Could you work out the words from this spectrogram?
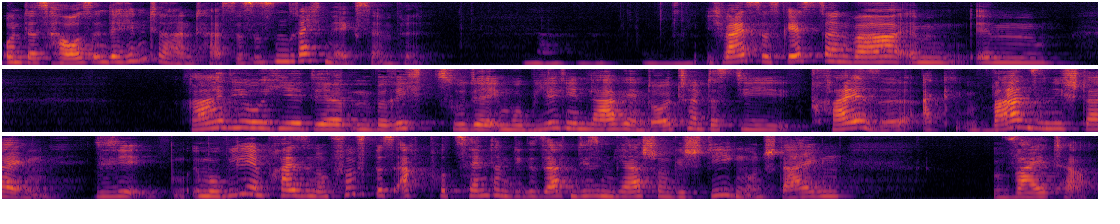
und das Haus in der Hinterhand hast. Das ist ein Rechenexempel. Ja, ich weiß, dass gestern war im, im Radio hier der Bericht zu der Immobilienlage in Deutschland, dass die Preise wahnsinnig steigen. Die Immobilienpreise sind um 5 bis 8 Prozent, haben die gesagt, in diesem Jahr schon gestiegen und steigen weiter.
